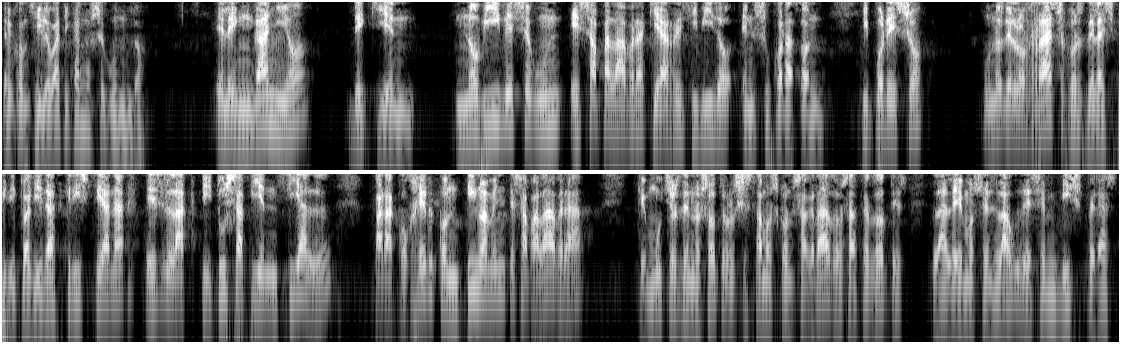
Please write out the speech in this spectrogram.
el Concilio Vaticano II. El engaño de quien no vive según esa palabra que ha recibido en su corazón. Y por eso, uno de los rasgos de la espiritualidad cristiana es la actitud sapiencial para coger continuamente esa palabra que muchos de nosotros que estamos consagrados, sacerdotes, la leemos en laudes, en vísperas,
